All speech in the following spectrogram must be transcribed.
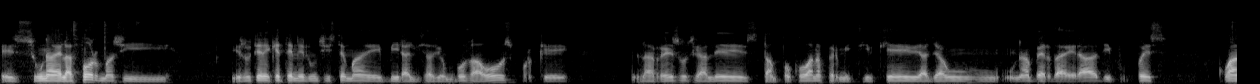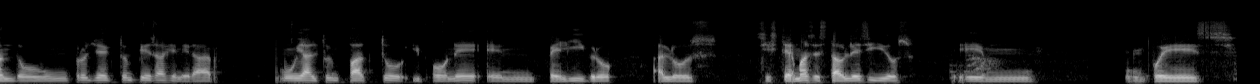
es una de las formas y, eso tiene que tener un sistema de viralización voz a voz porque las redes sociales tampoco van a permitir que haya una verdadera, pues cuando un proyecto empieza a generar muy alto impacto y pone en peligro a los sistemas establecidos, eh, pues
